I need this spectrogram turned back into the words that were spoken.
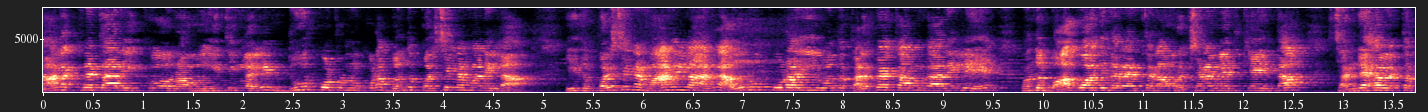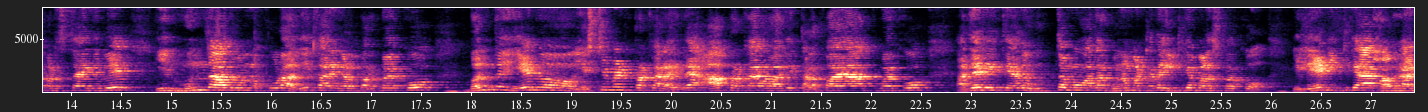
ನಾಲ್ಕನೇ ತಾರೀಕು ನಾವು ಈ ತಿಂಗಳಲ್ಲಿ ದೂರು ಕೊಟ್ಟರು ಕೂಡ ಬಂದು ಪರಿಶೀಲನೆ ಮಾಡಿಲ್ಲ. ಇದು ಪರಿಶೀಲನೆ ಮಾಡಿಲ್ಲ ಅಂದ್ರೆ ಅವರು ಕೂಡ ಈ ಒಂದು ಕಳಪೆ ಕಾಮಗಾರಿಯಲ್ಲಿ ಒಂದು ಭಾಗವಾಗಿದ್ದಾರೆ ಅಂತ ನಾವು ರಕ್ಷಣಾ ವೇದಿಕೆಯಿಂದ ಸಂದೇಹ ವ್ಯಕ್ತಪಡಿಸ್ತಾ ಇದ್ದೀವಿ ಇನ್ನು ಮುಂದಾದ್ರೂ ಕೂಡ ಅಧಿಕಾರಿಗಳು ಬರಬೇಕು. ಬಂದು ಏನು ಎಸ್ಟಿಮೇಟ್ ಪ್ರಕಾರ ಇದೆ ಆ ಪ್ರಕಾರವಾಗಿ ತಳಪಾಯ ಹಾಕಬೇಕು. ಅದೇ ರೀತಿಯಾದ ಉತ್ತಮವಾದ ಗುಣಮಟ್ಟದ ಇಟ್ಟಿಗೆ ಬಳಸಬೇಕು. ಇಲ್ಲೇನು ಇಟ್ಟಿಗೆ ಹಾಕಿದ್ರೆ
